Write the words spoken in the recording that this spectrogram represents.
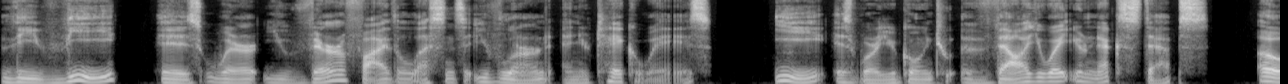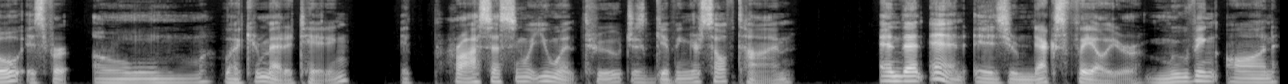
The V is where you verify the lessons that you've learned and your takeaways. E is where you're going to evaluate your next steps. O is for om, like you're meditating. it's processing what you went through, just giving yourself time. And then N is your next failure, moving on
